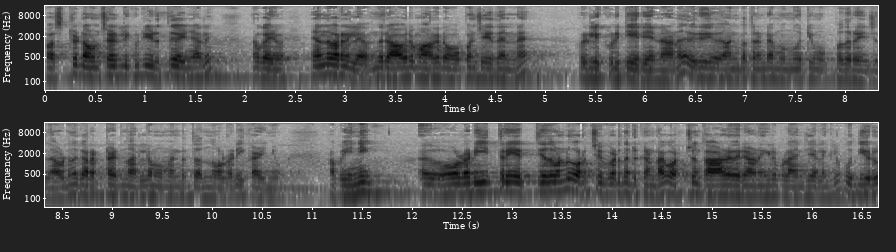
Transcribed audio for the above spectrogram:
ഫസ്റ്റ് ഡൗൺ സൈഡ് ലിക്വിഡിറ്റി എടുത്തു കഴിഞ്ഞാൽ നമുക്ക് ഞാൻ പറഞ്ഞില്ലേ ഇന്ന് രാവിലെ മാർക്കറ്റ് ഓപ്പൺ ചെയ്ത് തന്നെ ഒരു ലിക്വിഡിറ്റി ഏരിയയിലാണ് ഒരു അൻപത്തിരണ്ട് മുന്നൂറ്റി മുപ്പത് റേഞ്ചിൽ അവിടെ നിന്ന് കറക്റ്റായിട്ട് നല്ല മൊമെന്റം തന്നു. ഓൾറെഡി കഴിഞ്ഞു. അപ്പോൾ ഇനി ഓൾറെഡി ഇത്രയും എത്തിയത് കൊണ്ട് കുറച്ച് ഇവിടെ നിന്ന് എടുക്കണ്ട. കുറച്ചും താഴെ വരികയാണെങ്കിൽ പ്ലാൻ ചെയ്യുക അല്ലെങ്കിൽ പുതിയൊരു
